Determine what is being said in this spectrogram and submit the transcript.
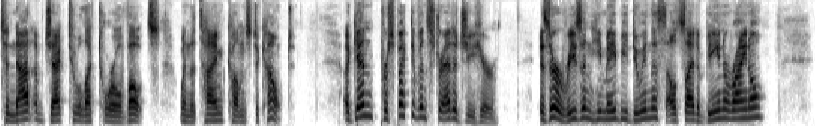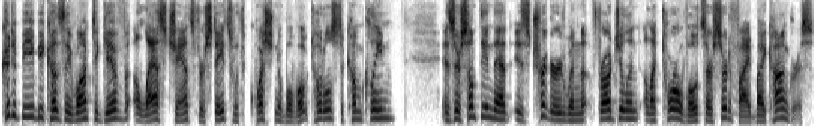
to not object to electoral votes when the time comes to count. Again, perspective and strategy here. Is there a reason he may be doing this outside of being a rhino? Could it be because they want to give a last chance for states with questionable vote totals to come clean? Is there something that is triggered when fraudulent electoral votes are certified by Congress?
